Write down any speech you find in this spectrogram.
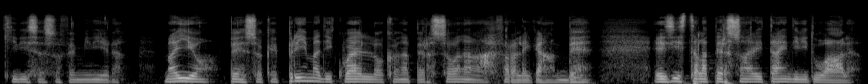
chi di sesso femminile. Ma io penso che prima di quello che una persona ha fra le gambe esista la personalità individuale,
